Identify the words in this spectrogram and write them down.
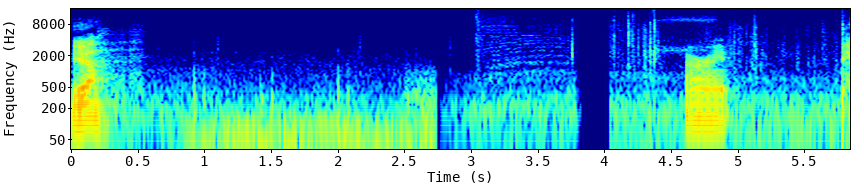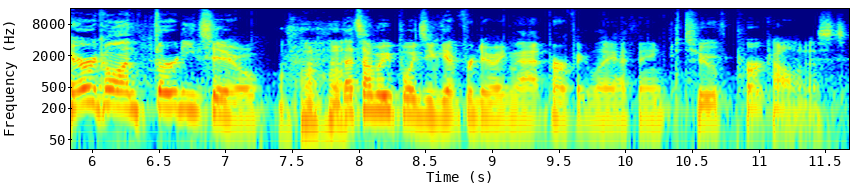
Yeah. All right. Paragon 32. That's how many points you get for doing that perfectly, I think. Two per colonist.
